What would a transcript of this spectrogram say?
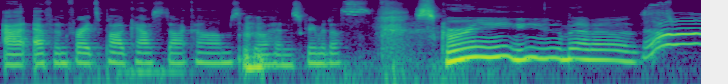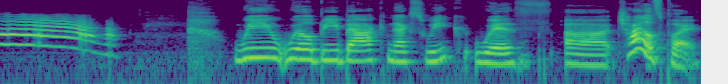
at fnfrightspodcast.com. So go mm-hmm. ahead and scream at us. Scream at us. Ah. We will be back next week with uh, Child's Play,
